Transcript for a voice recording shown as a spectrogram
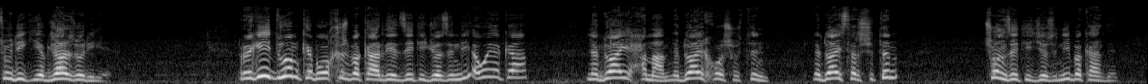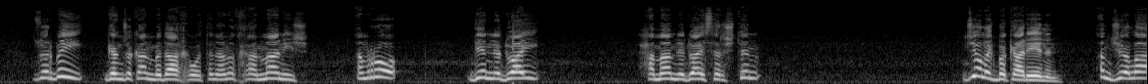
سودێکی یەکجار زۆری هەیە. ڕێگەی دووەم کە بۆ قژ بەکاردێت زەیتی گوێزندی ئەوەیە کە لە دوای حەمام لە دوای خۆشوشتن لە دوای سەرشتن چۆن زەیتی گێزندی بەکاردێت زۆربەی گەنجەکان بەداخەوە تەنانەت خانمانیش ئەمڕۆ دێن لە دوای حەمام لە دوای سەرشتن جێڵێک بەکارێنن ئەم جێڵە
